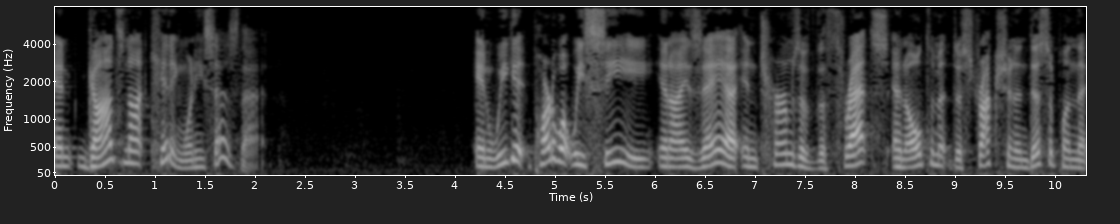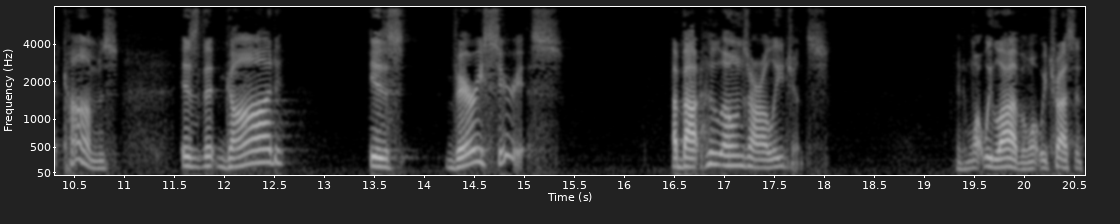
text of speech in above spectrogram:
And God's not kidding when He says that. And we get part of what we see in Isaiah in terms of the threats and ultimate destruction and discipline that comes is that God is very serious about who owns our allegiance and what we love and what we trust. And,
